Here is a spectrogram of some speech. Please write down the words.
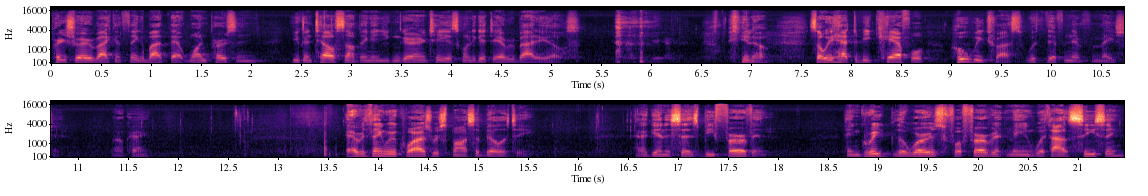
pretty sure everybody can think about that one person you can tell something and you can guarantee it's going to get to everybody else. you know. So we have to be careful who we trust with different information, okay? Everything requires responsibility. And again, it says, be fervent. In Greek, the words for fervent mean without ceasing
